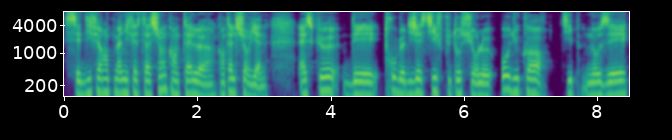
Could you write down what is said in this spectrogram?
ces différentes manifestations quand elles, euh, quand elles surviennent? Est-ce que des troubles digestifs plutôt sur le haut du corps, type nausées,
